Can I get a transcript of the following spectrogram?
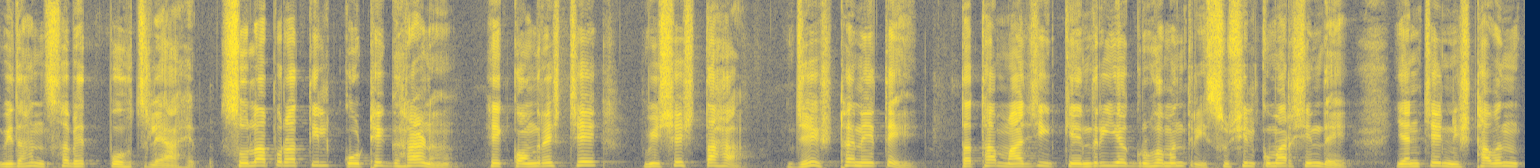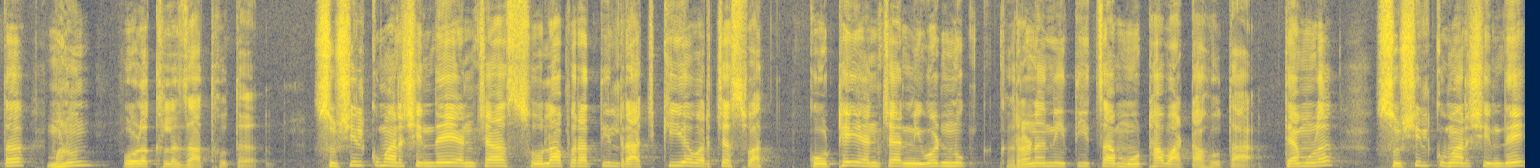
विधानसभेत पोहोचले आहेत. सोलापुरातील कोठे घराणं हे काँग्रेसचे विशेषत ज्येष्ठ नेते तथा माजी केंद्रीय गृहमंत्री सुशीलकुमार शिंदे यांचे निष्ठावंत म्हणून ओळखलं जात होतं. सुशीलकुमार शिंदे यांच्या सोलापुरातील राजकीय वर्चस्वात कोठे यांच्या निवडणूक रणनीतीचा मोठा वाटा होता? त्यामुळं सुशीलकुमार शिंदे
